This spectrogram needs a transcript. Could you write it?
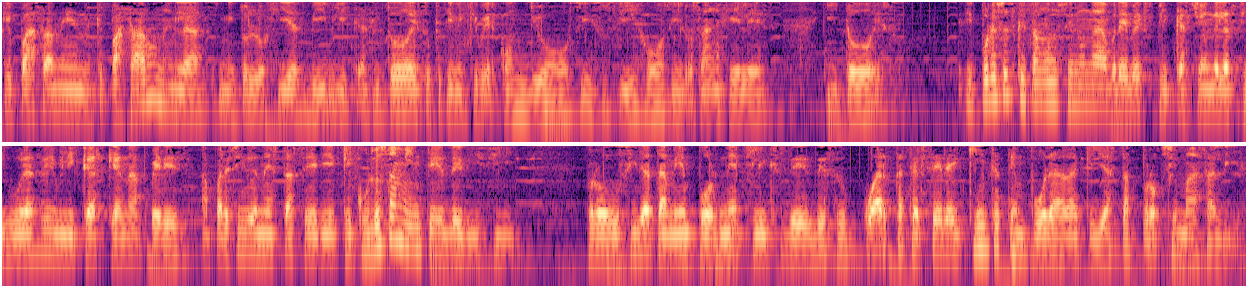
que pasan en que pasaron en las mitologías bíblicas y todo eso que tiene que ver con Dios y sus hijos y los ángeles y todo eso. Y por eso es que estamos haciendo una breve explicación de las figuras bíblicas que han aparecido en esta serie, que curiosamente es de DC, producida también por Netflix desde su cuarta, tercera y quinta temporada que ya está próxima a salir.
